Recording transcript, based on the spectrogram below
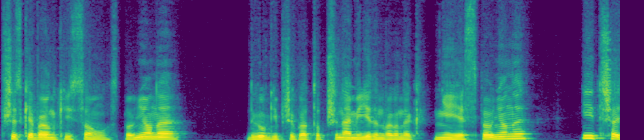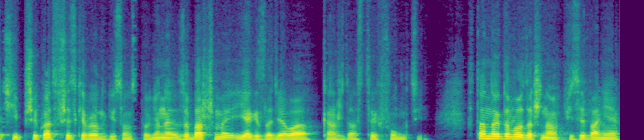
wszystkie warunki są spełnione. Drugi przykład to przynajmniej jeden warunek nie jest spełniony. I trzeci przykład, wszystkie warunki są spełnione. Zobaczmy, jak zadziała każda z tych funkcji. Standardowo zaczynam wpisywanie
